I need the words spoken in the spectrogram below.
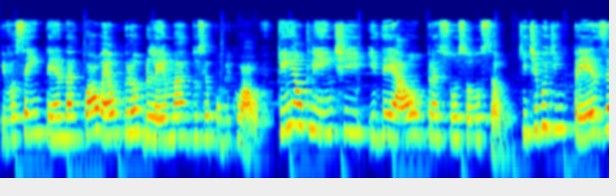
e você entenda qual é o problema do seu público-alvo. Quem é o cliente ideal para sua solução? Que tipo de empresa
